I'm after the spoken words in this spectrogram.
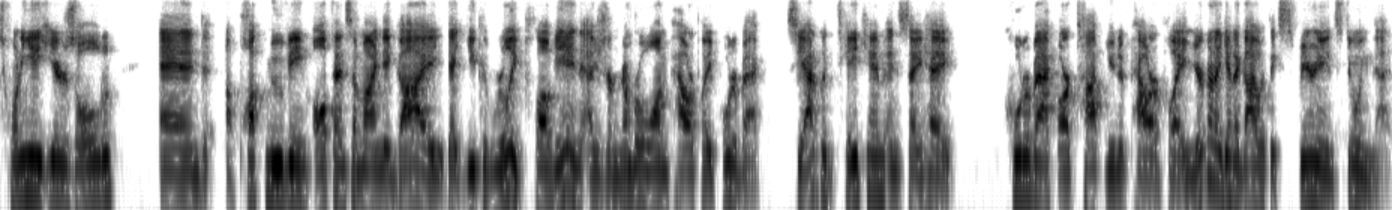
28 years old and a puck moving, offensive minded guy that you could really plug in as your number one power play quarterback. Seattle could take him and say, hey, quarterback our top unit power play. And you're going to get a guy with experience doing that.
